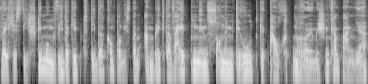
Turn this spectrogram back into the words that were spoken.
welches die Stimmung wiedergibt, die der Komponist beim Anblick der weiten, in Sonnenglut getauchten römischen Campagna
